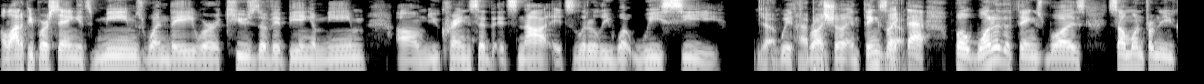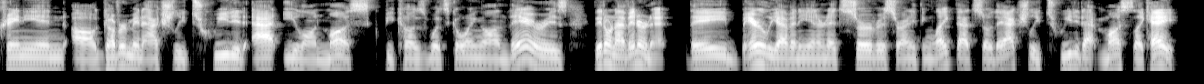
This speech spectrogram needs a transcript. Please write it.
a lot of people are saying it's memes when they were accused of it being a meme. Um, Ukraine said it's not. It's literally what we see yeah, with happening. Russia and things like yeah. that. But one of the things was someone from the Ukrainian uh, government actually tweeted at Elon Musk because what's going on there is they don't have internet. They barely have any internet service or anything like that. So they actually tweeted at Musk like, "Hey,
